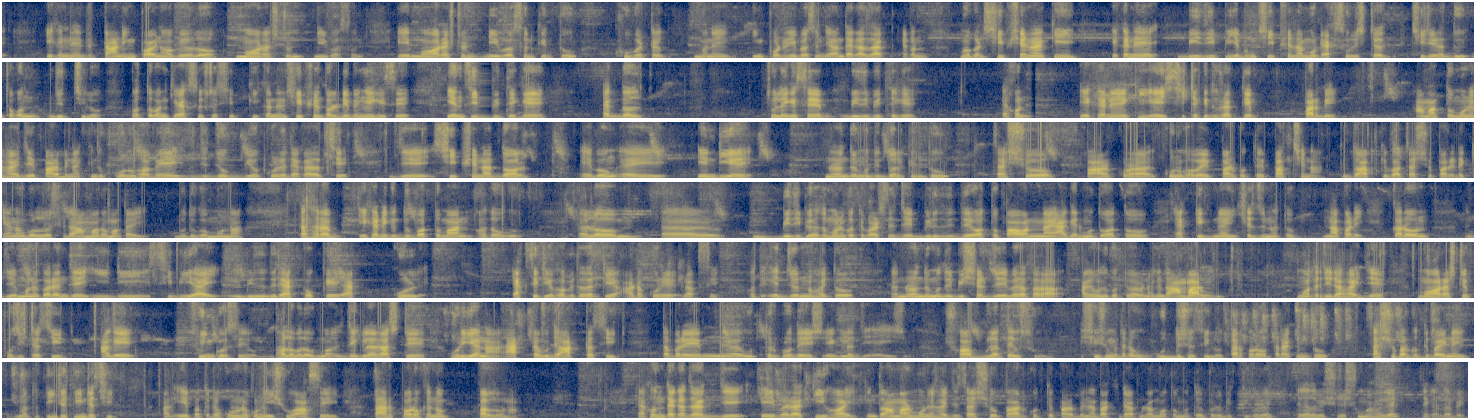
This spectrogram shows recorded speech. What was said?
এখানে একটা টার্নিং পয়েন্ট হবে হলো মহারাষ্ট্র নির্বাচন। এই মহারাষ্ট্র নির্বাচন কিন্তু খুব একটা মানে ইম্পর্টেন্ট নির্বাচন। এখন দেখা যাক, এখন মনে করেন শিবসেনা কি এখানে বিজেপি এবং শিবসেনা মোট একচল্লিশটা সিট এরা তখন জিতছিল। বর্তমান কি একচল্লিশটা শিব কি কারণ শিবসেনা দলটি ভেঙে গেছে। এনসিপি থেকে একদল চলে গেছে বিজেপি থেকে। এখন এখানে কি এই সিটটা কি ধরে রাখতে পারবে? আমার তো মনে হয় যে পারবে না। কিন্তু কোনোভাবে যে যোগ বিয়োগ করে দেখা যাচ্ছে যে শিবসেনার দল এবং এই এনডিএ নরেন্দ্র মোদীর দল কিন্তু চারশো পার করা, কোনোভাবেই পার করতে পারছে না। কিন্তু আপকে বা চারশো পার এটা কেন বলল সেটা আমারও মাথায় বোধগম্য না। তাছাড়া এখানে কিন্তু বর্তমান হয়তো হলো বিজেপি হয়তো মনে করতে পারছে যে বিরোধীদের অত পাওয়ার নাই, আগের মতো অত অ্যাক্টিভ নাই, সেজন্য হয়তো না পারে। কারণ যে মনে করেন যে ইডি সিবিআই এই বিরোধীদের এক পক্ষে এক কোল একচেটিয়াভাবে তাদেরকে আটক করে রাখছে। হয়তো এর জন্য হয়তো নরেন্দ্র মোদীর বিশ্বাস যে এবারে তারা আগের মতো করতে পারবে না। কিন্তু আমার মতে যেটা হয় যে মহারাষ্ট্রে পঁচিশটা সিট আগে সুইং করছে। ভালো ভালো যেগুলো রাষ্ট্রে হরিয়ানা, আটটার মধ্যে আটটা সিট। তারপরে উত্তরপ্রদেশ, এগুলো সবগুলোতে সেই সময় তারা উদ্দেশ্য ছিল। তারপরেও তারা কিন্তু চারশো পার করতে পারে নাই, মাত্র তিনশো, তিনটা সিট আর এরপর তো কোনো না কোনো ইস্যু আছে, তারপরও কেন পারল না? এখন দেখা যাক যে এইবার কি হয়, কিন্তু আমার মনে হয় যে চারশো পার করতে পারবে না, বাকিটা আপনারা মতামতের উপরে ভিত্তি করে দেখা যাবে, সেটা সময় হলে দেখা যাবে।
